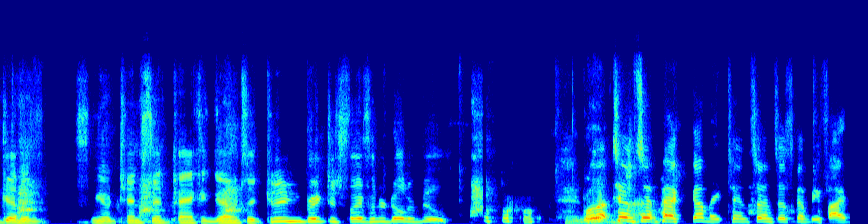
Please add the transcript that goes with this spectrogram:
got a you know 10 cent pack of gum and said, Can you break this five hundred dollar bill? Well, that 10 cent pack of gum ain't 10 cents. It's going to be $5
